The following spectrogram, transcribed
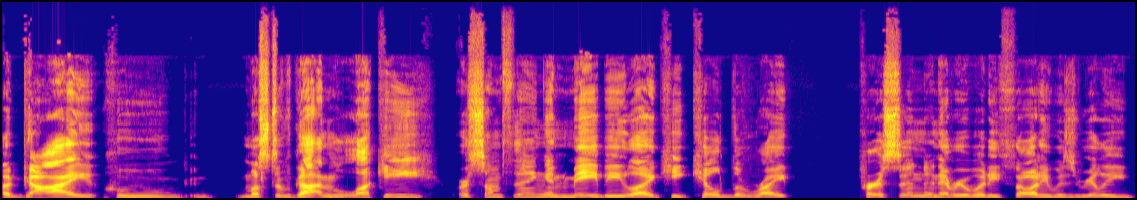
a guy who must have gotten lucky or something, and maybe like he killed the right person, and everybody thought he was really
